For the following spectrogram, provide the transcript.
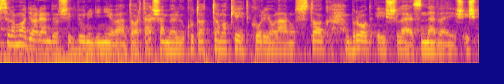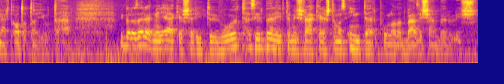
Először a magyar rendőrség bűnügyi nyilvántartásán belül kutattam a két Coriolanus tag, Brod és Lez neve és ismert adatai után. Mivel az eredmény elkeserítő volt, ezért beléptem és rákerestem az Interpol adatbázisán belül is.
